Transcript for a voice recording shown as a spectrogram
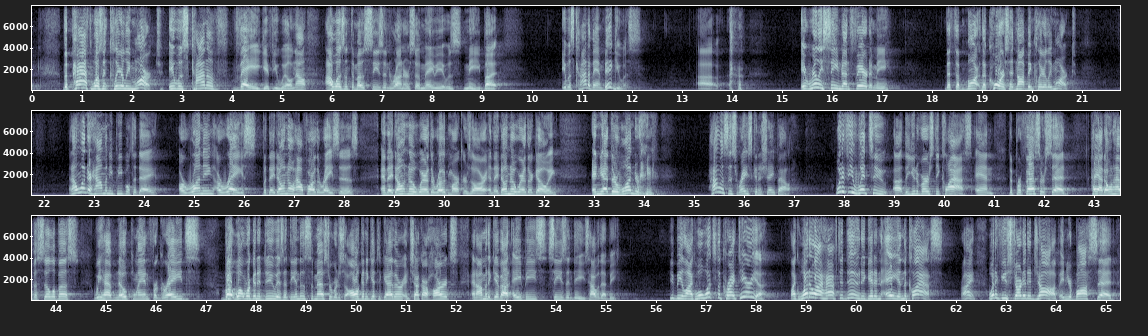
The path wasn't clearly marked, it was kind of vague, if you will. Now, I wasn't the most seasoned runner, so maybe it was me, but it was kind of ambiguous. Uh, it really seemed unfair to me that the, mar- the course had not been clearly marked. And I wonder how many people today are running a race, but they don't know how far the race is, and they don't know where the road markers are, and they don't know where they're going, and yet they're wondering, how is this race going to shape out? What if you went to uh, the university class and the professor said, Hey, I don't have a syllabus, we have no plan for grades. But what we're going to do is at the end of the semester, we're just all going to get together and check our hearts, and I'm going to give out A, B's, C's, and D's. How would that be? You'd be like, well, what's the criteria? Like, what do I have to do to get an A in the class? Right? What if you started a job and your boss said,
